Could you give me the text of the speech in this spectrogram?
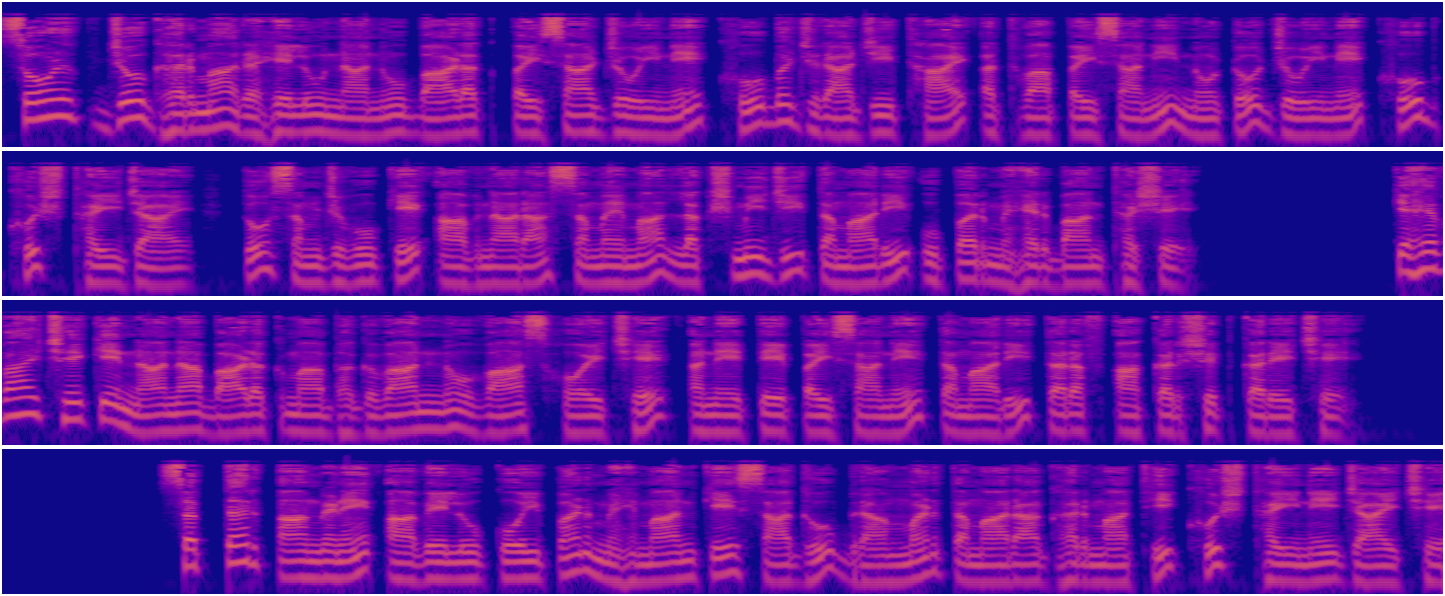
સોળ, જો ઘરમાં રહેલું નાનું બાળક પૈસા જોઈને ખૂબ જ રાજી થાય અથવા પૈસાની નોટો જોઈને ખૂબ ખુશ થઈ જાય, તો સમજવું કે આવનારા સમયમાં લક્ષ્મીજી તમારી ઉપર મહેરબાન થશે. કહેવાય છે કે નાના બાળકમાં ભગવાનનો વાસ હોય છે અને તે પૈસાને તમારી તરફ આકર્ષિત કરે છે. સત્તર આંગણે આવેલું કોઈ પણ મહેમાન કે સાધુ બ્રાહ્મણ તમારા ઘરમાંથી ખુશ થઈને જાય છે,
